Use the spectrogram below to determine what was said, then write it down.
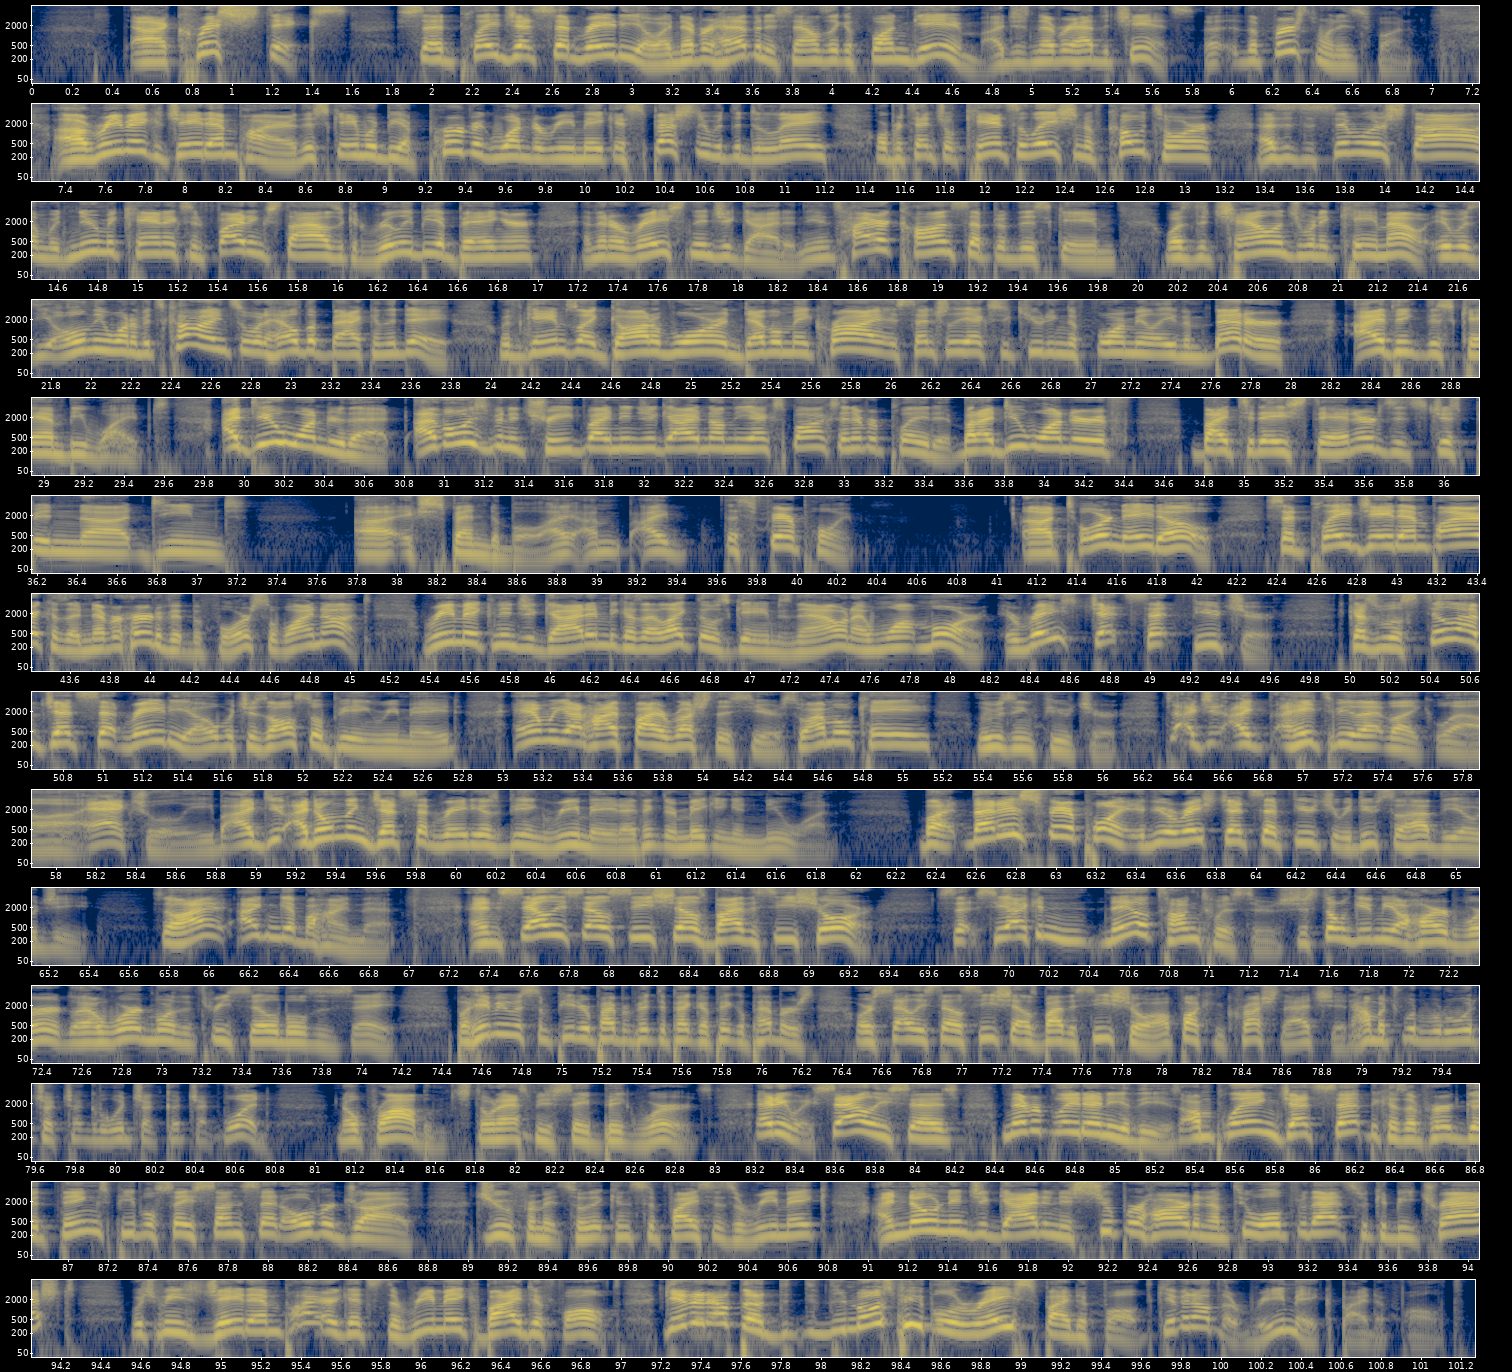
Uh, Chris Sticks said, Play Jet Set Radio. I never have, and it sounds like a fun game. I just never had the chance. Uh, the first one is fun. Uh, remake Jade Empire. This game would be a perfect one to remake, especially with the delay or potential cancellation of KOTOR, as it's a similar style and with new mechanics and fighting styles, it could really be a banger. And then erase Ninja Gaiden. The entire concept of this game was the challenge when it came out. It was the only one of its kind, so it held up back in the day. With games like God of War and Devil May Cry essentially executing the formula even better, I think this can be wiped. I do wonder that. I've always been intrigued by Ninja Gaiden on the Xbox. I never played it, but I do wonder if by today's standards, it's just been uh, deemed uh, expendable. I, I'm, I that's fair point. Uh, Tornado said, play Jade Empire because I've never heard of it before, so why not? Remake Ninja Gaiden because I like those games now and I want more. Erase Jet Set Future because we'll still have Jet Set Radio, which is also being remade, and we got Hi Fi Rush this year. So I'm okay losing Future. I, just, I, I hate to be that, like, well, uh, actually, but I, do, I don't think Jet Set Radio is being remade. I think they're making a new one. But that is fair point. If you erase Jet Set Future, we do still have the OG. So I, I can get behind that. And Sally sells seashells by the seashore. See, I can nail tongue twisters. Just don't give me a hard word, like a word more than three syllables to say. But hit me with some Peter Piper Pick to Peck of Pickle Peppers or Sally Style Seashells by the Seashore. I'll fucking crush that shit. How much wood would a woodchuck chuck a woodchuck woodchuck wood? No problem. Just don't ask me to say big words. Anyway, Sally says, never played any of these. I'm playing Jet Set because I've heard good things. People say Sunset Overdrive drew from it, so it can suffice as a remake. I know Ninja Gaiden is super hard and I'm too old for that, so it could be trashed, which means Jade Empire gets the remake by default. Giving out the, the, the most people erase by default. Giving out the remake by default.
